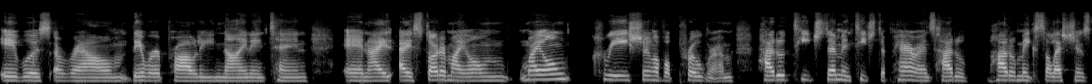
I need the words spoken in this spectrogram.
it was around. They were probably nine and ten, and I I started my own my own creation of a program how to teach them and teach the parents how to how to make selections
